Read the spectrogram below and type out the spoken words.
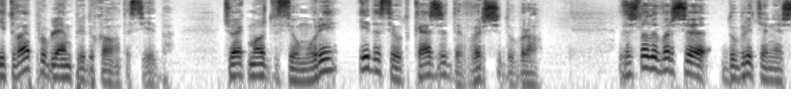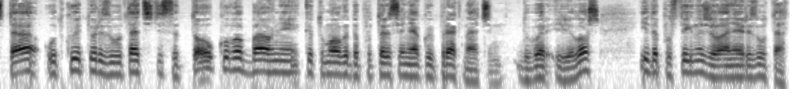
И това е проблем при духовната си идба. Човек може да се умори и да се откаже да върши добро. Защо да върша добрите неща, от които резултатите са толкова бавни, като мога да потърся някой пряк начин, добър или лош, и да постигна желания резултат?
